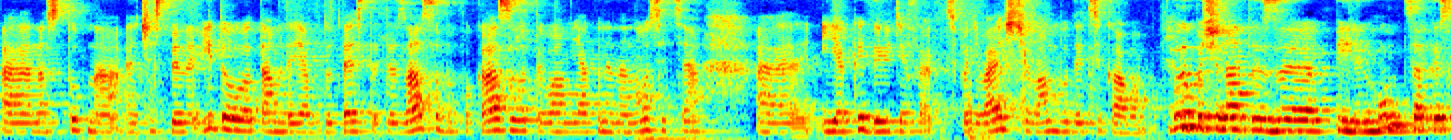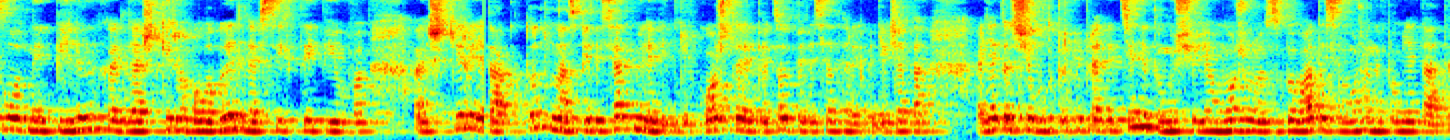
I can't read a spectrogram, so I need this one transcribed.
е, наступна е, частина відео, там де я буду тестити засоби, показувати вам, як вони наносяться е, і який дають ефект. Сподіваюсь, що вам буде цікаво. Буду починати з пілінгу. Це кислотний пілінг для шкіри голови, для всіх типів шкіри. Так, тут у нас 50 мл, коштує 550 гривень. Дівчата, я тут ще буду прикріпляти ціни, тому що я можу збиватися, можу не пам'ятати.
